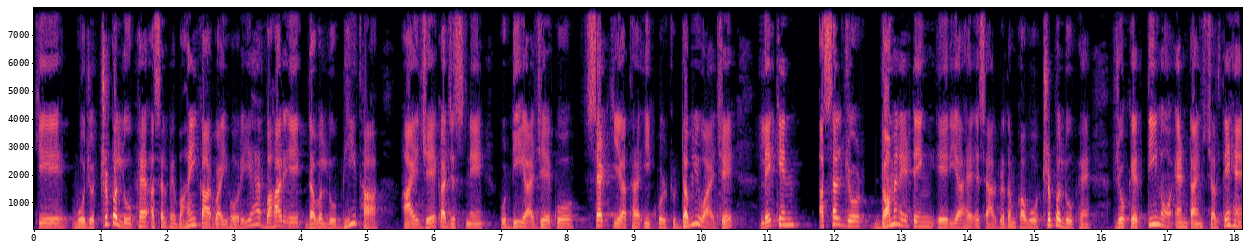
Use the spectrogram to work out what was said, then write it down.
کہ وہ جو ٹریپل لوپ ہے، اصل میں وہیں کاروائی ہو رہی ہے۔ باہر ایک ڈبل لوپ بھی تھا آئی جے کا جس نے وہ ڈی آئی جے کو سیٹ کیا تھا اکول ٹو ڈبلو آئی جے لیکن اصل جو ڈومینیٹنگ ایریا ہے اس الگریدم کا وہ ٹریپل لوپ ہے، جو کہ تینوں اینڈ ٹائمز چلتے ہیں،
